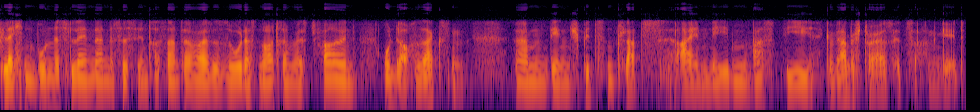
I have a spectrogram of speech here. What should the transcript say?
Flächenbundesländern ist es interessanterweise so, dass Nordrhein-Westfalen und auch Sachsen ähm, den Spitzenplatz einnehmen, was die Gewerbesteuersätze angeht.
